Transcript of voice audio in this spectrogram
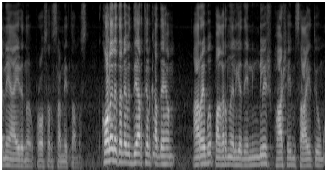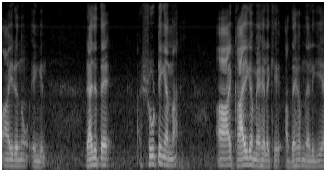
തന്നെയായിരുന്നു പ്രൊഫസർ സണ്ണി തോമസ്. കോളേജിലെ തന്നെ വിദ്യാർത്ഥികൾക്ക് അദ്ദേഹം അറിവ് പകർന്നു നൽകിയത് ഇംഗ്ലീഷ് ഭാഷയും സാഹിത്യവും ആയിരുന്നു എങ്കിൽ രാജ്യത്തെ ഷൂട്ടിംഗ് എന്ന കായിക മേഖലയ്ക്ക് അദ്ദേഹം നൽകിയ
